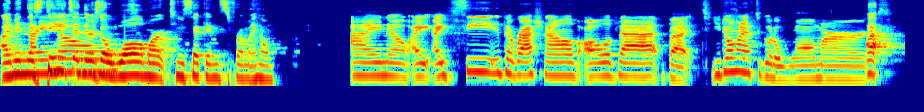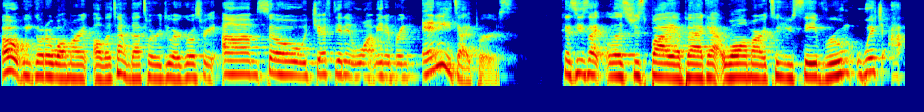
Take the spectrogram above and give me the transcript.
I'm in the I States know. and there's a Walmart two seconds from my home. I know. I, I see the rationale of all of that, but you don't want to have to go to Walmart. Uh, oh, we go to Walmart all the time. That's where we do our grocery. Um, so Jeff didn't want me to bring any diapers because he's like, let's just buy a bag at Walmart so you save room. Which I,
